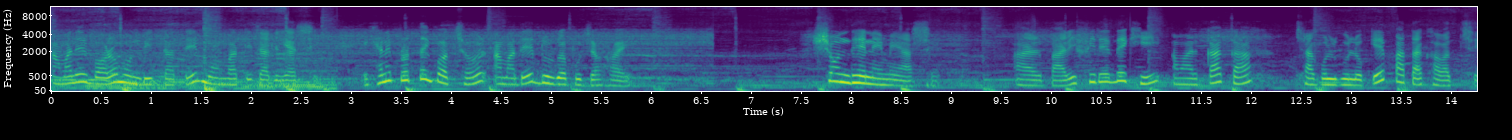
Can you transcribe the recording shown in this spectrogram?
আমাদের বড় মন্দিরটাতে মোমবাতি জ্বালিয়ে আসি। এখানে প্রত্যেক বছর আমাদের দুর্গাপূজা হয়। সন্ধে নেমে আসে। আর বাড়ি ফিরে দেখি আমার কাকা ছাগলগুলোকে পাতা খাওয়াচ্ছে।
